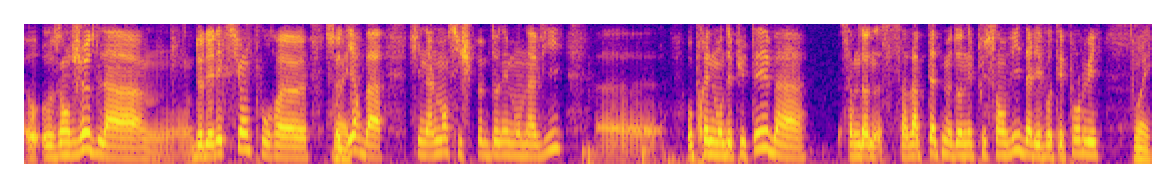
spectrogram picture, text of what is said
aux enjeux de la de l'élection pour se dire bah finalement si je peux me donner mon avis auprès de mon député bah ça me donne ça va peut-être me donner plus envie d'aller voter pour lui. Oui.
